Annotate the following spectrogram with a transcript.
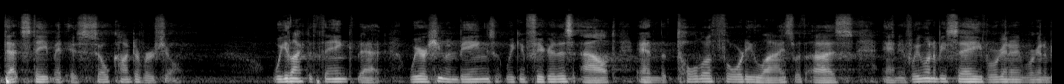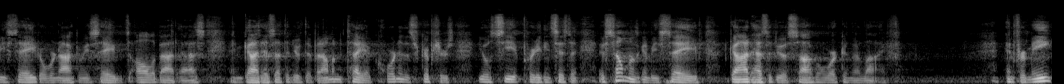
that statement is so controversial. We like to think that we are human beings, we can figure this out, and the total authority lies with us. And if we want to be saved, we're going we're to be saved, or we're not going to be saved. It's all about us, and God has nothing to do with it. But I'm going to tell you, according to the scriptures, you'll see it pretty consistent. If someone's going to be saved, God has to do a sovereign work in their life. And for me,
